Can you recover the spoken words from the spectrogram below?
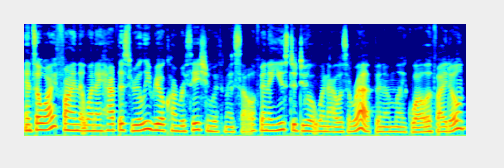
And so I find that when I have this really real conversation with myself, and I used to do it when I was a rep, and I'm like, well, if I don't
